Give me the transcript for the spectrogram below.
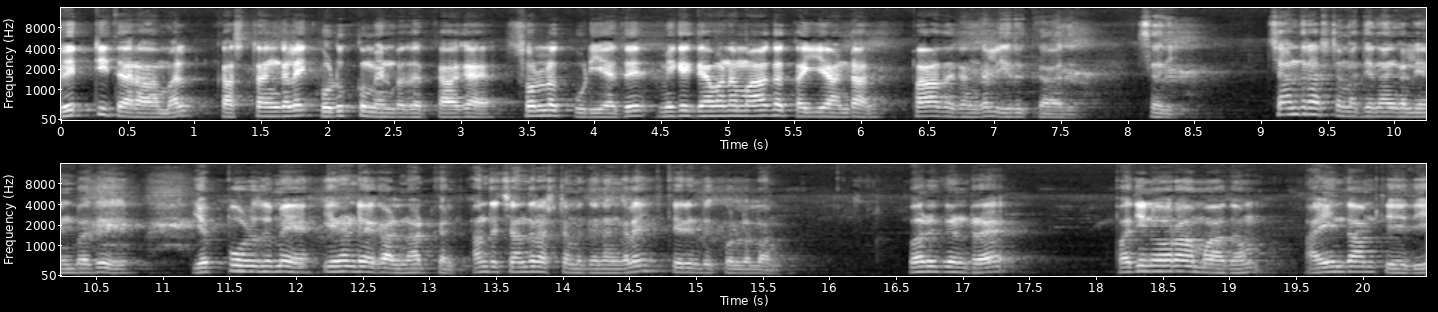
வெற்றி தராமல் கஷ்டங்களை கொடுக்கும் என்பதற்காக சொல்லக்கூடியது. மிக கவனமாக கையாண்டால் பாதகங்கள் இருக்காது. சரி சந்திராஷ்டம தினங்கள் என்பது எப்பொழுதுமே இரண்டே கால் நாட்கள். அந்த சந்திராஷ்டம தினங்களை தெரிந்து கொள்ளலாம். வருகின்ற பதினோராம் மாதம் ஐந்தாம் தேதி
